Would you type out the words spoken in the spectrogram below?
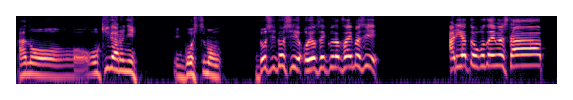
あのー、お気軽にご質問、どしどしお寄せくださいまし。ありがとうございました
